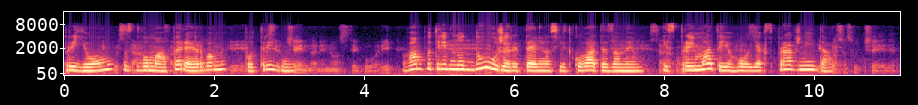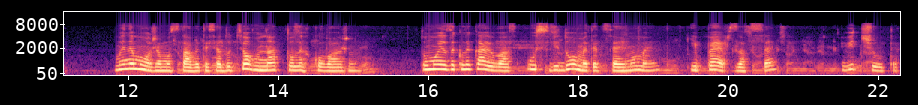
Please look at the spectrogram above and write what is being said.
прийому з двома перервами по 3 дні. Вам потрібно дуже ретельно слідкувати за ним і сприймати його як справжній дар. Ми не можемо ставитися до цього надто легковажно. Тому я закликаю вас усвідомити цей момент і перш за все відчути.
